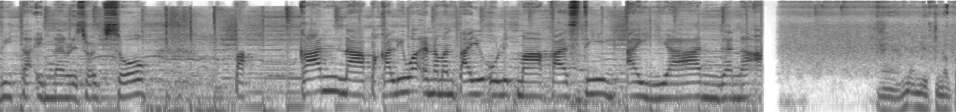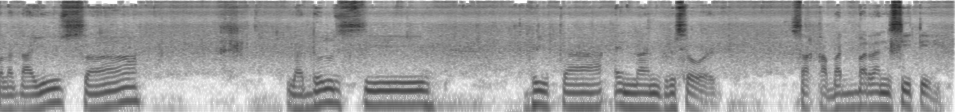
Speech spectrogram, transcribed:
Vita Inland Resort. So, pakan na pakaliwa na naman tayo ulit mga kastig. Ayan, gana. Ayan, nandito na pala tayo sa La Dulce Vita Inland Resort sa Kabadbaran City.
